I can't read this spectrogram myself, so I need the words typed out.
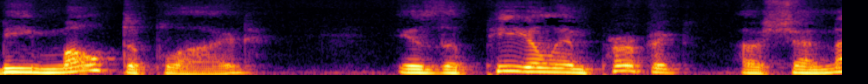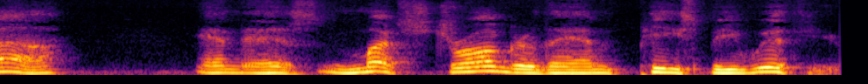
be multiplied is the piel imperfect Shana and is much stronger than peace be with you.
